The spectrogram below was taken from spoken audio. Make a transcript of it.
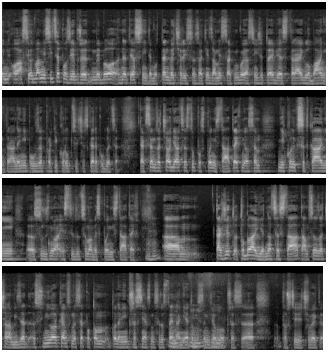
uh, o, asi o dva měsíce později, protože mi bylo hned jasný, nebo ten večer, když jsem se tím zamyslel, tak mi bylo jasný, že to je věc, která je globální, která není pouze proti korupci v České republice. Tak jsem začal dělat cestu po Spojených státech, měl jsem několik setkání s různými institucemi ve Spojených státech. Mm-hmm. Um, takže to, to byla jedna cesta, tam jsem začal nabízet. S New Yorkem jsme se potom, to nevím přesně, jak jsme se dostali mm, na ně, to mm, myslím, mm. že bylo přes, eh, prostě, že člověk uh,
